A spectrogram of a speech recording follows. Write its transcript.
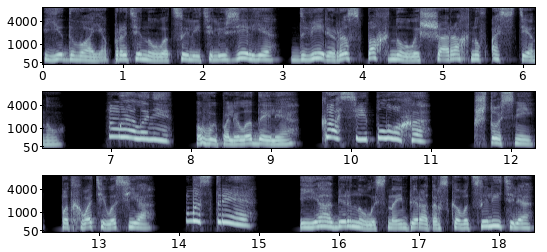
Едва я протянула целителю зелье, дверь распахнулась, шарахнув о стену. «Мелани!» – выпалила Делия. «Кассии плохо!» «Что с ней?» – подхватилась я. «Быстрее!» Я обернулась на императорского целителя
